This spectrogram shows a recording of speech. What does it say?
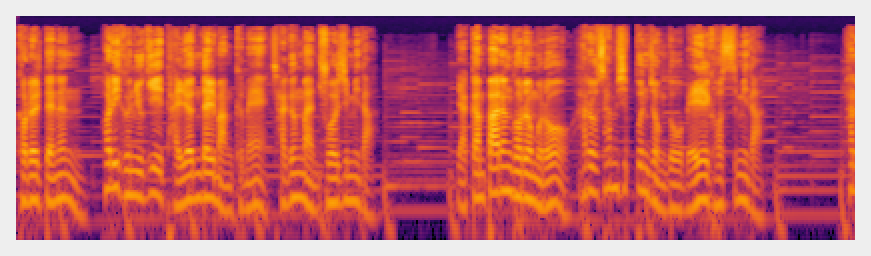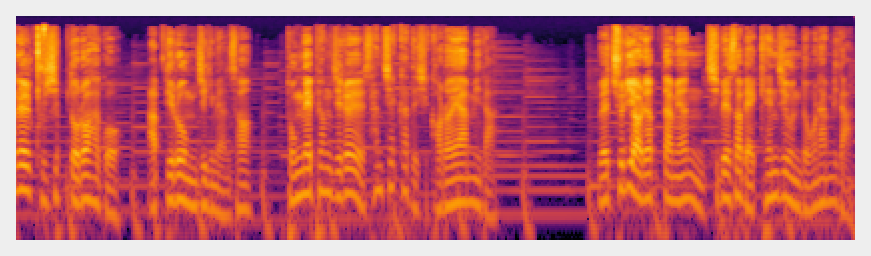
걸을 때는 허리 근육이 단련될 만큼의 자극만 주어집니다. 약간 빠른 걸음으로 하루 30분 정도 매일 걷습니다. 팔을 90도로 하고 앞뒤로 움직이면서 동네 평지를 산책하듯이 걸어야 합니다. 외출이 어렵다면 집에서 맥켄지 운동을 합니다.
